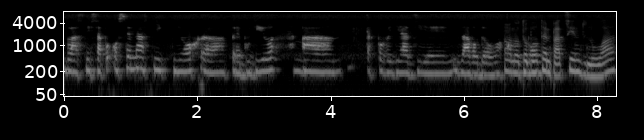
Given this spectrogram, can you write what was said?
vlastne sa po 18 dňoch uh, prebudil hmm. a tak povediať, je závodov. Áno, to bol ten pacient nula.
